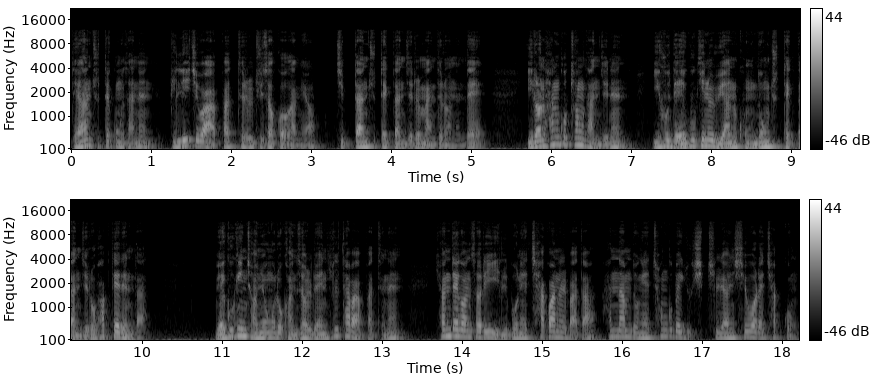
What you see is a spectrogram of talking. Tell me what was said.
대한주택공사는 village와 아파트를 뒤섞어가며 집단 주택단지를 만들었는데 이런 한국형 단지는 이후 내국인을 위한 공동주택단지로 확대된다. 외국인 전용으로 건설된 힐탑 아파트는 현대건설이 일본의 차관을 받아 한남동에 1967년 10월에 착공,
